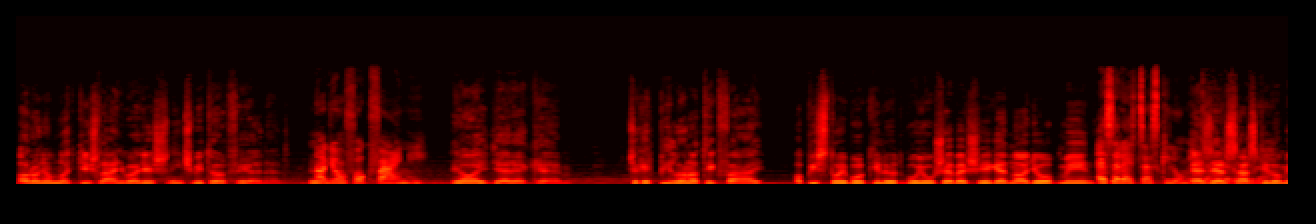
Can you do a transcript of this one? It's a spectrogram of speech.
Aranyom nagy kislány vagy, és nincs mitől félned. Nagyon fog fájni. Jaj, gyerekem. Csak egy pillanatig fáj. A pisztolyból kilőtt golyó sebességed nagyobb, mint... 1100 km 1100 km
